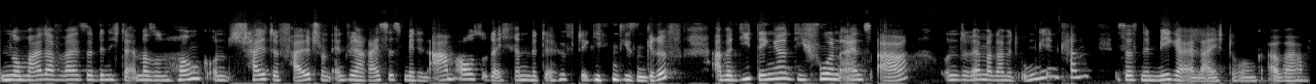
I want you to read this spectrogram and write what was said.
Normalerweise bin ich da immer so ein Honk und schalte falsch und entweder reißt es mir den Arm aus oder ich renne mit der Hüfte gegen diesen Griff. Aber die Dinger, die fuhren 1A und wenn man damit umgehen kann, ist das eine mega Erleichterung. Aber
